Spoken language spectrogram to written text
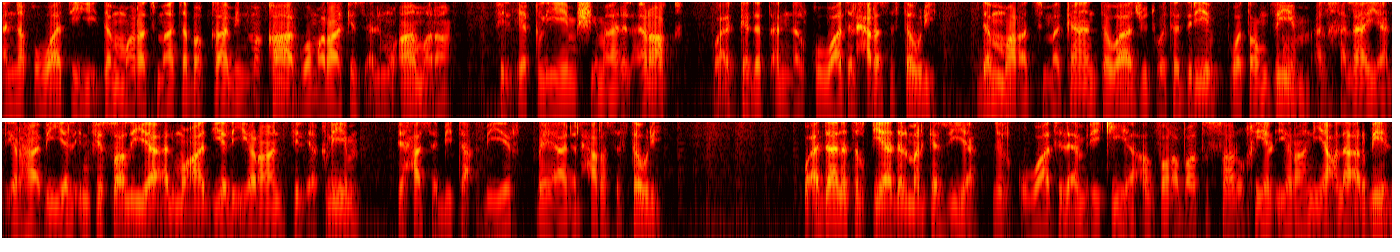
أن قواته دمرت ما تبقى من مقار ومراكز المؤامرة في الإقليم شمال العراق وأكدت أن القوات الحرس الثوري دمرت مكان تواجد وتدريب وتنظيم الخلايا الإرهابية الانفصالية المعادية لإيران في الإقليم بحسب تعبير بيان الحرس الثوري. وأدانت القيادة المركزية للقوات الأمريكية الضربات الصاروخية الإيرانية على أربيل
